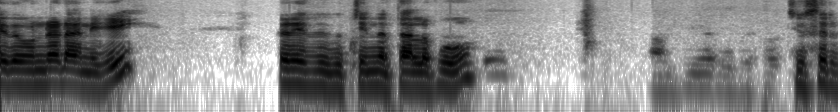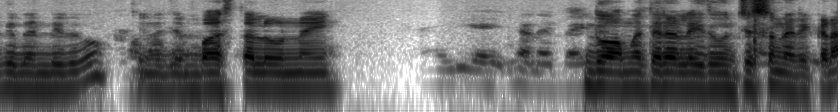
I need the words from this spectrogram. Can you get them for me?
ఏదో ఉండడానికి ఇక్కడ ఇది చిన్న తలుపు. చూసారు కదండి ఇదిగో చిన్న జంబాస్తాలు బస్తాలు ఉన్నాయి దోమతెరలు ఇది ఉంచేస్తున్నారు ఇక్కడ.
